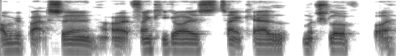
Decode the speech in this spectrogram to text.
I'll be back soon. All right. Thank you guys. Take care. Much love. Bye.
